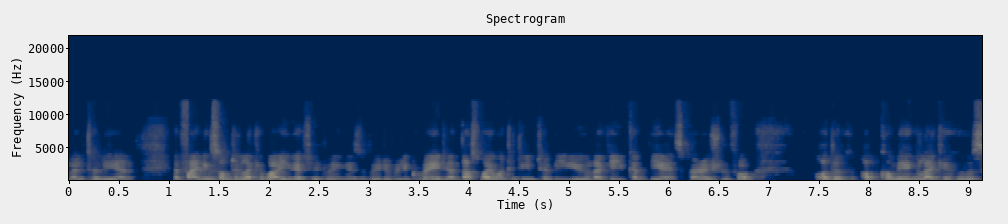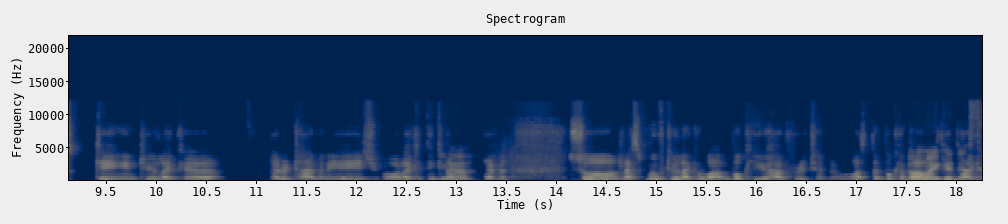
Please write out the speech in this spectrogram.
mentally. And and finding something like what you actually doing is really really great. And that's why I wanted to interview you. Like you can be an inspiration for other upcoming like who's getting into like a, a retirement age or like thinking yeah. of retirement. So let's move to like what book you have written. What's the book about? Oh my goodness.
